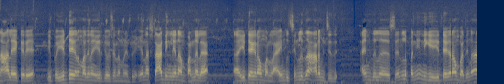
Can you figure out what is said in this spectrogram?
நாலு ஏக்கரு. இப்போ எட்டு ஏக்கரும் பார்த்தீங்கன்னா இயற்கை விவசாயம் தான் பண்ணிட்டு இருக்கேன் ஏன்னா ஸ்டார்டிங்லேயே நான் பண்ணலை. எட்டு ஏக்கராவும் பண்ணல. ஐம்பது சென்னில் தான் ஆரம்பிச்சது. ஐம்பதுல சென்னில் பண்ணி இன்றைக்கி எட்டு ஏக்கராவும் பார்த்தீங்கன்னா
